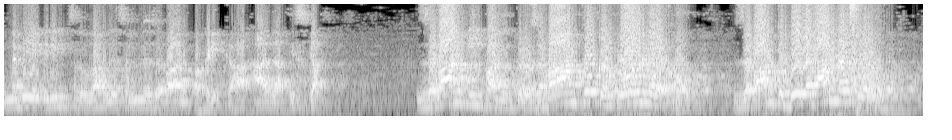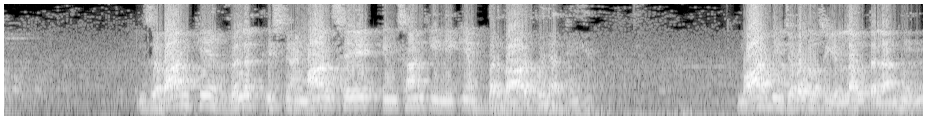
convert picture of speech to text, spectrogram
نبی کریم صلی اللہ علیہ وسلم نے زبان پکڑی، کہا، آجا، اس کا۔ زبان کی حفاظت کرو، زبان کو کنٹرول میں رکھو۔ زبان کو بے لگام نہ چھوڑو۔ زبان کے غلط استعمال سے انسان کی نیکیاں برباد ہو جاتی ہیں۔ معاذ بن جبل رضی اللہ تعالیٰ عنہ،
